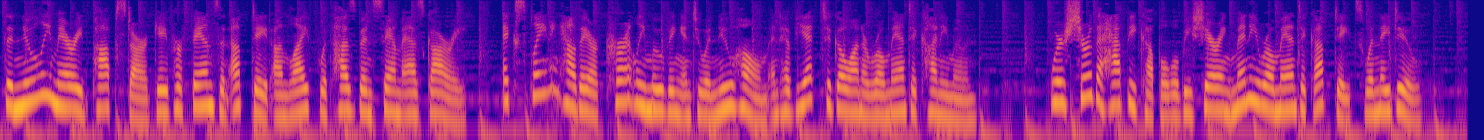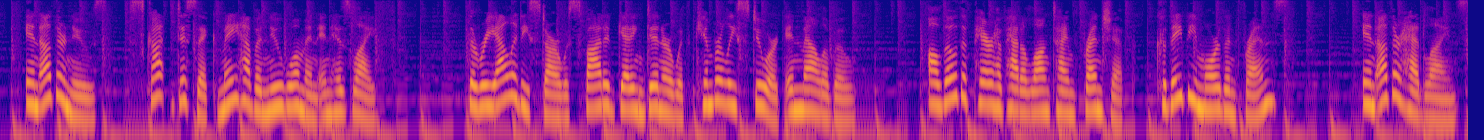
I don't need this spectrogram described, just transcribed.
The newly married pop star gave her fans an update on life with husband Sam Asghari, explaining how they are currently moving into a new home and have yet to go on a romantic honeymoon. We're sure the happy couple will be sharing many romantic updates when they do. In other news, Scott Disick may have a new woman in his life. The reality star was spotted getting dinner with Kimberly Stewart in Malibu. Although the pair have had a long-time friendship, could they be more than friends? In other headlines,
